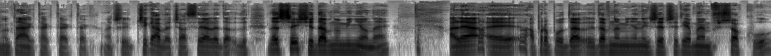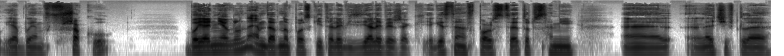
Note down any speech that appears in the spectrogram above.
No tak, tak, tak, tak. Znaczy ciekawe czasy, ale do, na szczęście dawno minione. Ale e, a propos da, dawno minionych rzeczy, to ja byłem w szoku, ja byłem w szoku, bo ja nie oglądałem dawno polskiej telewizji, ale wiesz, jak, jak jestem w Polsce, to czasami e, leci w tle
